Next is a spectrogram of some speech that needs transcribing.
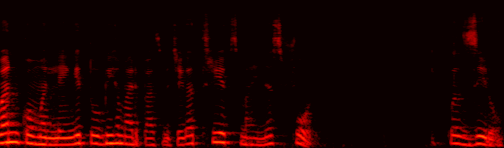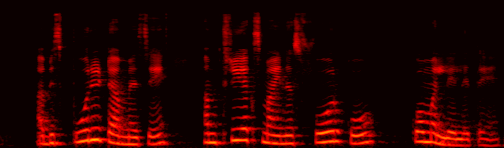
वन कॉमन लेंगे तो भी हमारे पास बचेगा three x minus four equal zero. अब इस पूरी टर्म में से हम थ्री एक्स माइनस फोर को कॉमन ले लेते हैं।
